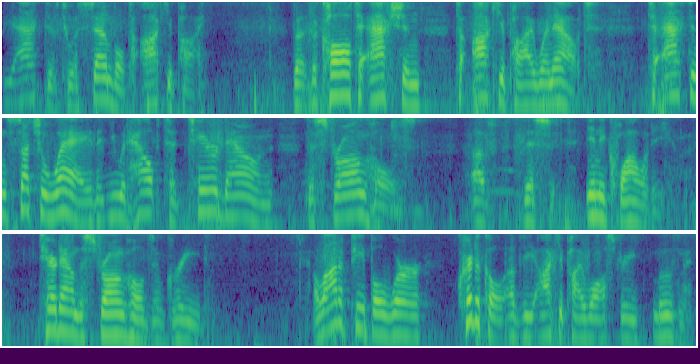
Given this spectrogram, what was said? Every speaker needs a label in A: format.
A: be active, to assemble, to occupy. The, the call to action to occupy went out, to act in such a way that you would help to tear down the strongholds of this inequality, tear down the strongholds of greed. A lot of people were critical of the Occupy Wall Street movement.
